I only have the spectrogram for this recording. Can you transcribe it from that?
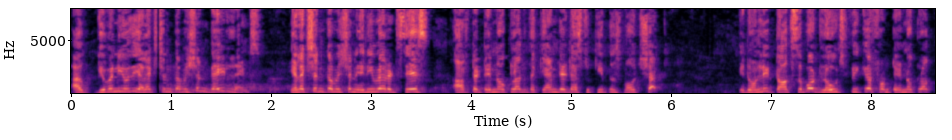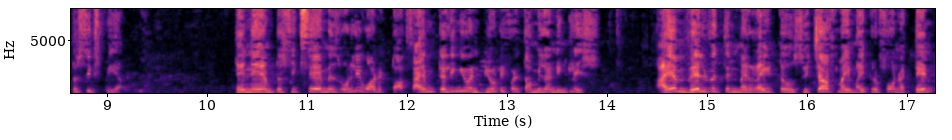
I've given you the election commission guidelines. Election commission, anywhere it says after 10 o'clock, the candidate has to keep his mouth shut. It only talks about loudspeaker from 10 o'clock to 6 p.m. 10 a.m. to 6 a.m. is only what it talks. I am telling you in beautiful Tamil and English. I am well within my right to switch off my microphone at 10,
